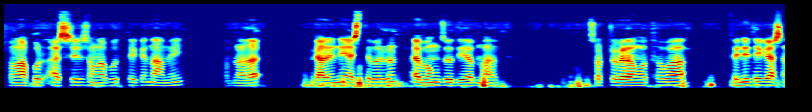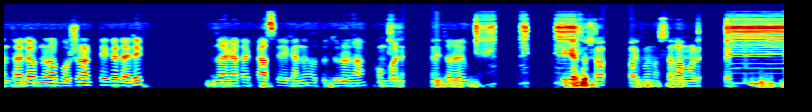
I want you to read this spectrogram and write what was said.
সোনাপুর আসে, সোনাপুর থেকে নামে আপনারা গাড়ি নিয়ে আসতে পারবেন এবং যদি আপনার চট্টগ্রাম অথবা ফেনী থেকে আসেন, তাহলে আপনারা বসুনাথ থেকে ডাইরেক্ট জায়গাটা কাছে এখানে অত দূরে না কোম্পানির ভিতরে। ঠিক আছে, সবাই আসসালামু আলাইকুম।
